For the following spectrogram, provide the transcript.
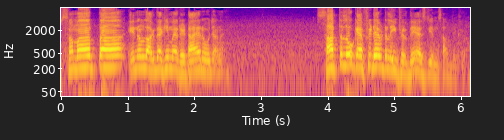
ਸਮਾਂ ਤਾਂ ਇਹਨਾਂ ਨੂੰ ਲੱਗਦਾ ਕਿ ਮੈਂ ਰਿਟਾਇਰ ਹੋ ਜਾਣਾ ਸੱਤ ਲੋਕ ਐਫੀਡੇਵਿਟ ਲਈ ਫਿਰਦੇ ਐਸਡੀਐਮ ਸਾਹਿਬ ਦੇ ਖਿਲਾਫ।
